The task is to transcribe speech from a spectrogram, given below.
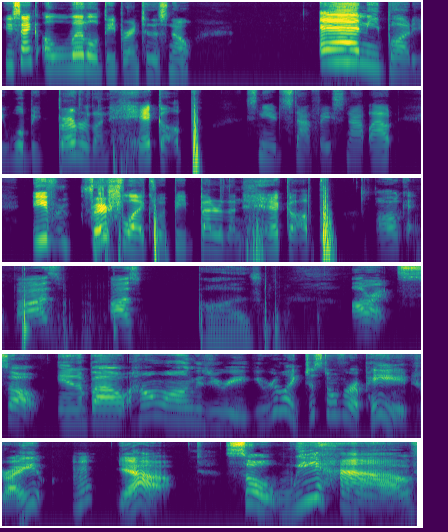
He sank a little deeper into the snow. Anybody will be better than Hiccup, sneered Snotface Snotlout. Even Fishlegs would be better than Hiccup. Okay, pause, pause, pause. All right, so in about how long did you read? You were like just over a page, right? Mhm. Yeah. So we have.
